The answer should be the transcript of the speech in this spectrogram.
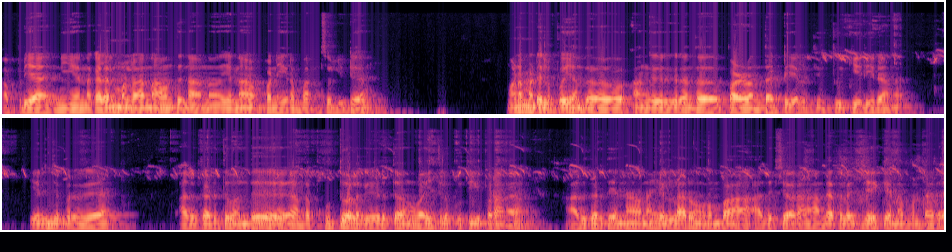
அப்படியா? நீ என்னை கல்யாணம் பண்ணலான்னு நான் வந்து நான் என்ன பண்ணிக்கிறேன் பாருன்னு சொல்லிவிட்டு மணமேட்டையில் போய் அந்த அங்கே இருக்கிற அந்த பழம் தட்டு எல்லாத்தையும் தூக்கி எறிகிறாங்க எரிஞ்ச பிறகு அதுக்கடுத்து வந்து அந்த குத்து விளக்கை எடுத்து அவங்க வயிற்றுல குத்திக்க போகிறாங்க அதுக்கடுத்து என்ன ஆகுனா எல்லோரும் ரொம்ப அதிர்ச்சி வராங்க. அந்த இடத்துல ஜேகே என்ன பண்ணுறாரு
